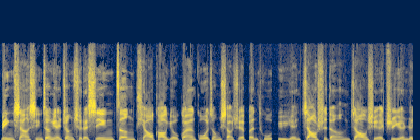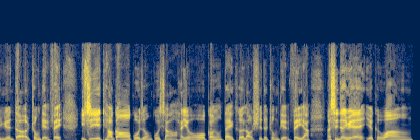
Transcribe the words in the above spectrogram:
并向行政院争取了新增调高有关国中小学本土语言教师等教学支援人员的钟点费，以及调高国中国小还有高中代课老师的钟点费呀。那行政院也渴望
